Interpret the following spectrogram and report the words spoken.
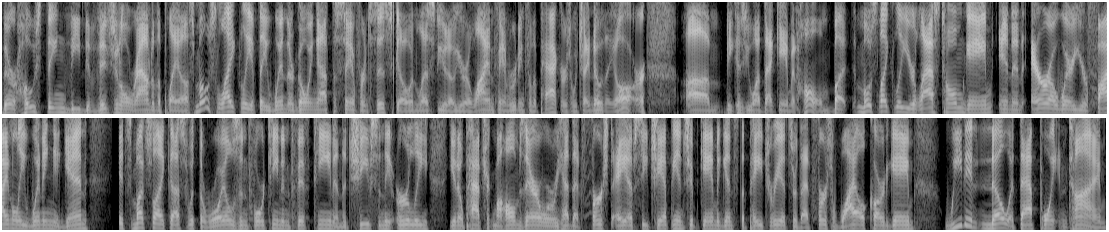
They're hosting the divisional round of the playoffs. Most likely, if they win, they're going out to San Francisco, unless you know you're a Lion fan rooting for the Packers, which I know they are, um, because you want that game at home. But most likely, your last home game in an era where you're finally winning again. It's much like us with the Royals in 14 and 15 and the Chiefs in the early, you know, Patrick Mahomes era where we had that first AFC championship game against the Patriots or that first wild card game. We didn't know at that point in time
